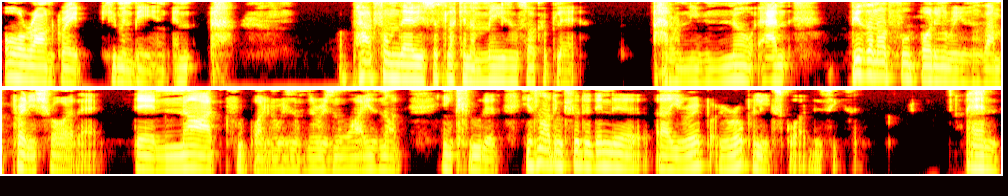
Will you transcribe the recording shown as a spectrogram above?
all around great human being. And apart from that, he's just like an amazing soccer player. I don't even know. And these are not footballing reasons. I'm pretty sure that they're not footballing reasons. The reason why he's not included. He's not included in the uh, Europa, Europa League squad this season. And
